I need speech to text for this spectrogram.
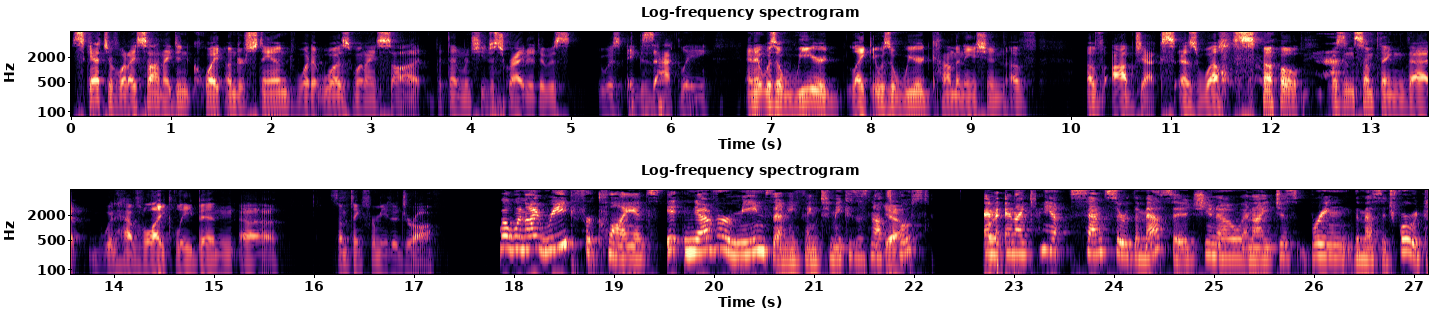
sketch of what I saw, and I didn't quite understand what it was when I saw it. But then when she described it, it was it was exactly, and it was a weird like it was a weird combination of of objects as well. So it wasn't something that would have likely been uh, something for me to draw. Well, when I read for clients, it never means anything to me because it's not Yeah. supposed to. and Right. and I can't censor the message, you know, and I just bring the message forward.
